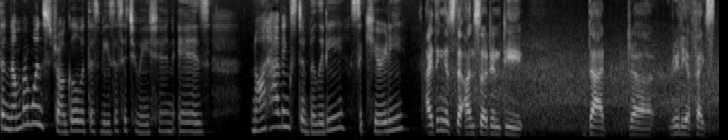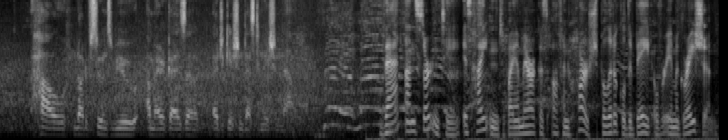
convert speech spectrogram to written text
the number one struggle with this visa situation is not having stability, security. I think it's the uncertainty that uh, really affects how a lot of students view America as an education destination now. That uncertainty is heightened by America's often harsh political debate over immigration,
